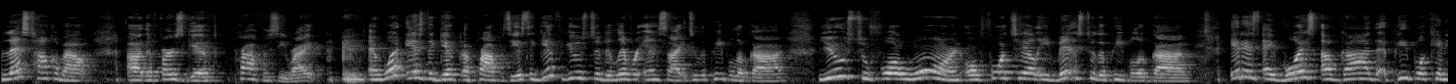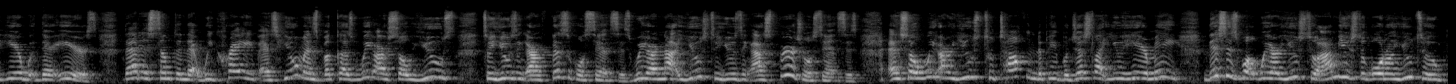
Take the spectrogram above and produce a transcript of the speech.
Let's talk about uh, the first gift, prophecy, right? and what is the gift of prophecy? It's a gift used to deliver insight to the people of God, used to forewarn or foretell events to the people of God. It is a voice of God that people can hear with their ears. That is something that we crave as humans because we are so used to using our physical senses. We are not used to using our spiritual senses. And so we are used to talking to people just like you hear me. This is what we are used to. I'm used to going on YouTube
